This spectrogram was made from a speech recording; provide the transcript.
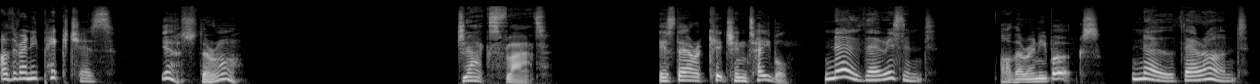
Are there any pictures? Yes, there are. Jack's flat. Is there a kitchen table? No, there isn't. Are there any books? No, there aren't.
